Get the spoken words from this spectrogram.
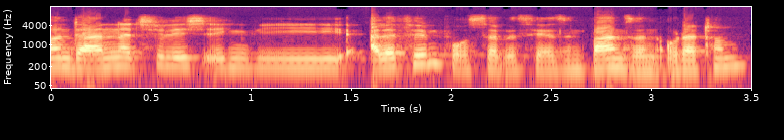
Und dann natürlich irgendwie alle Filmposter bisher sind Wahnsinn, oder Tom?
